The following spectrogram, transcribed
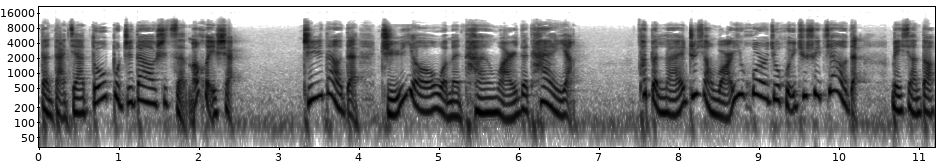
但大家都不知道是怎么回事儿，知道的只有我们贪玩的太阳。他本来只想玩一会儿就回去睡觉的，没想到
